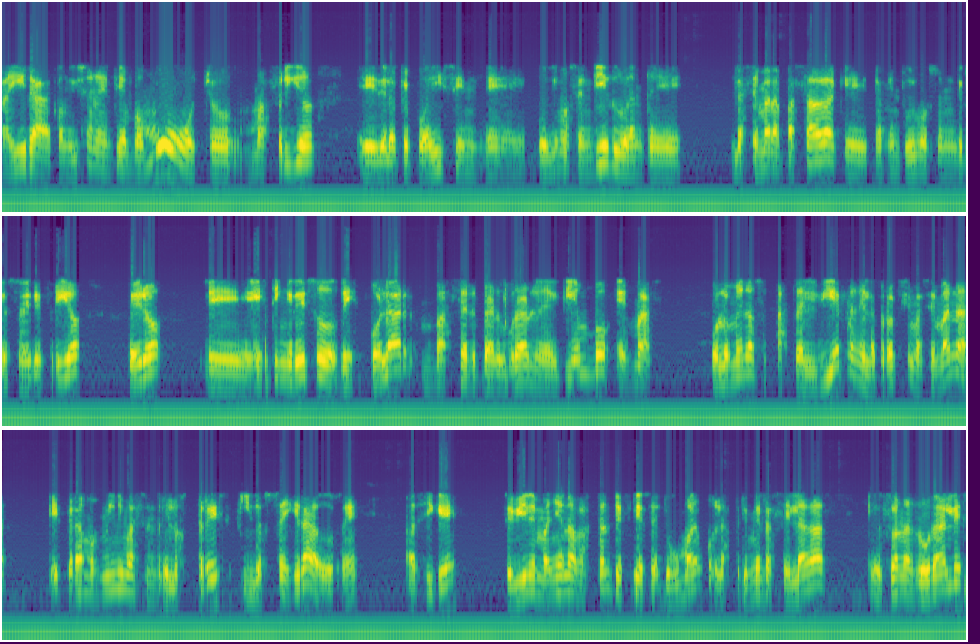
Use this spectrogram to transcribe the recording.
a ir a condiciones de tiempo mucho más frío eh, de lo que pudimos sentir durante la semana pasada, que también tuvimos un ingreso de aire frío, pero eh, este ingreso de espolar va a ser perdurable en el tiempo, es más, por lo menos hasta el viernes de la próxima semana esperamos mínimas entre los 3 y los 6 grados, ¿eh? así que se vienen mañana bastante frías en Tucumán con las primeras heladas en zonas rurales,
